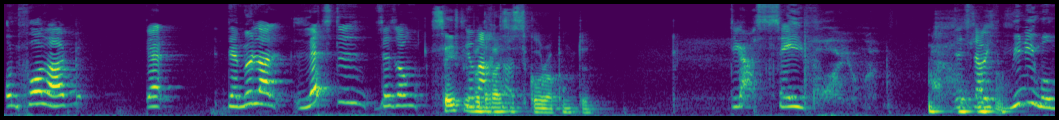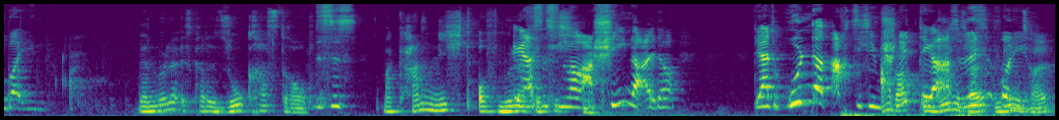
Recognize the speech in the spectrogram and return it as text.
und Vorlagen der, der Müller letzte Saison Safe über gemacht 30 hat. Scorer-Punkte. Der safe. Boah, Junge. Das ist, glaube ich, Minimum bei ihm. Der Müller ist gerade so krass drauf. Das ist. Man kann nicht auf Müller Ja, das ist verzichten. eine Maschine, Alter. Der hat 180 im Aber Schnitt, im Digga. Also, das Gegenteil, ist im. Gegenteil,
